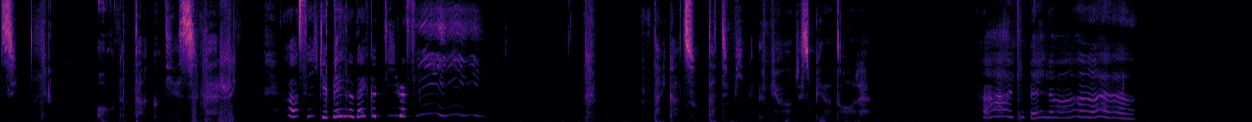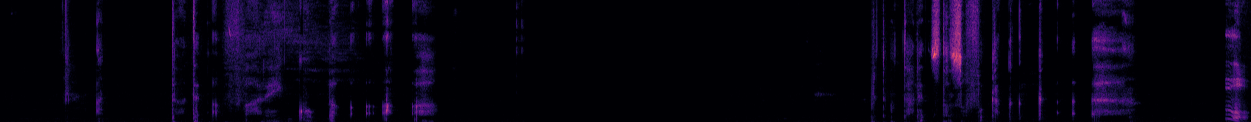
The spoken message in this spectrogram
ragazzi, ho un attacco di SMR. Oh sì, che bello, dai, continua, sì! Dai cazzo, datemi il mio respiratore. Ah, che bello! monstre suffocant. Oh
